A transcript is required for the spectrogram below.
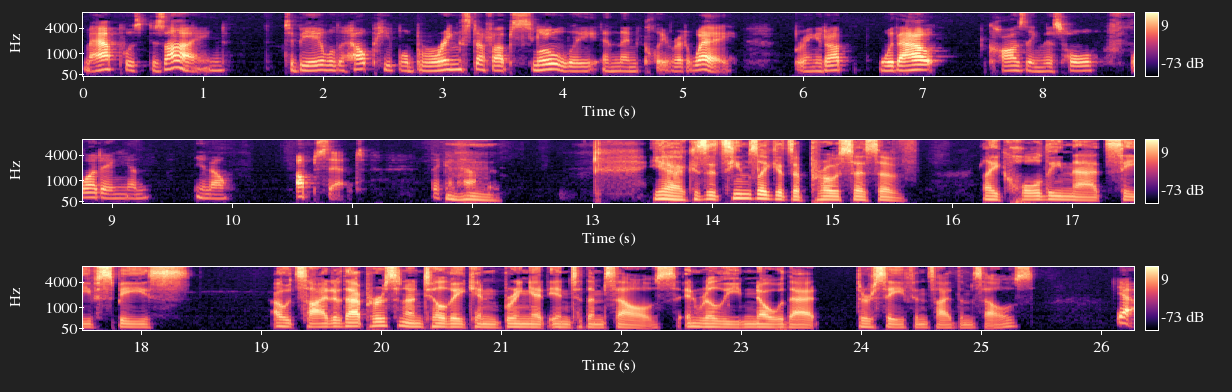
MAP was designed to be able to help people bring stuff up slowly and then clear it away bring it up without causing this whole flooding and you know upset that can mm-hmm. happen yeah because it seems like it's a process of like holding that safe space outside of that person until they can bring it into themselves and really know that they're safe inside themselves. Yeah.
